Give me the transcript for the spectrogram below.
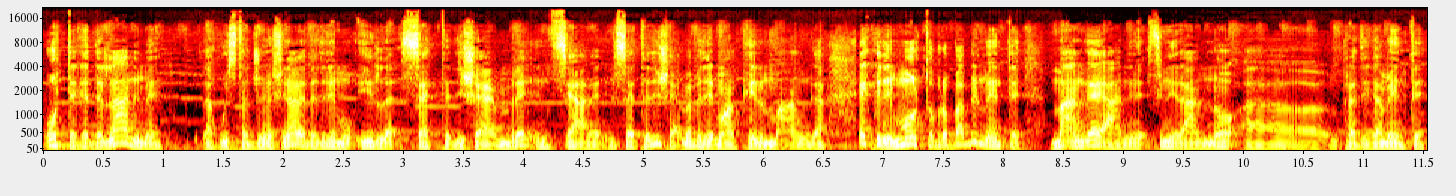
oltre che dell'anime la cui stagione finale vedremo il 7 dicembre, iniziare il 7 dicembre vedremo anche il manga. E quindi molto probabilmente manga e anime finiranno uh, praticamente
